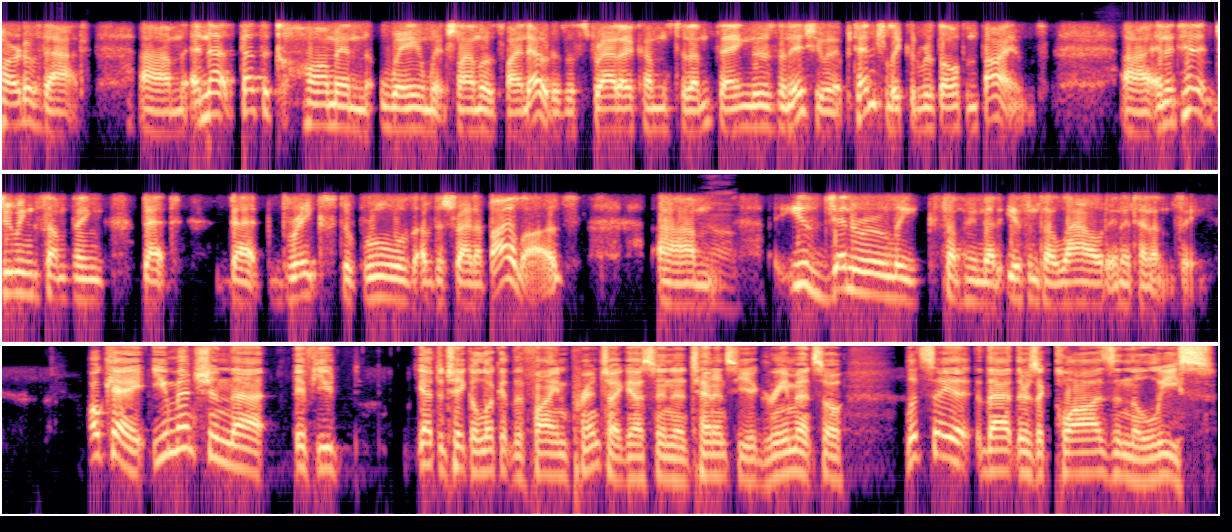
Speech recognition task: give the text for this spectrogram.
part of that, um, and that that's a common way in which landlords find out is a strata comes to them saying there's an issue and it potentially could result in fines, uh, and a tenant doing something that that breaks the rules of the strata bylaws um, oh. is generally something that isn't allowed in a tenancy. Okay, you mentioned that if you you have to take a look at the fine print, I guess, in a tenancy agreement. So let's say that there's a clause in the lease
